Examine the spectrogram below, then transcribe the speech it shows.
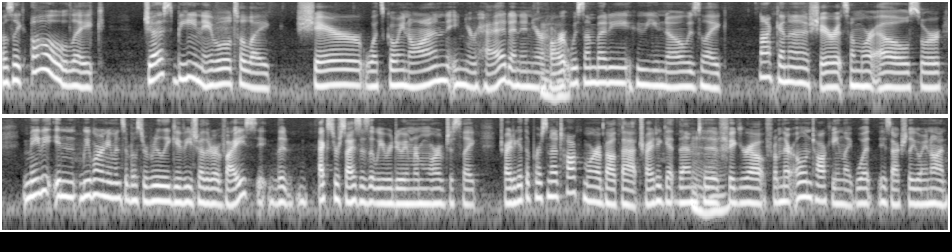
I was like, oh, like just being able to like share what's going on in your head and in your mm-hmm. heart with somebody who you know is like not gonna share it somewhere else or maybe in we weren't even supposed to really give each other advice. It- the exercises that we were doing were more of just like try to get the person to talk more about that try to get them to mm-hmm. figure out from their own talking like what is actually going on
